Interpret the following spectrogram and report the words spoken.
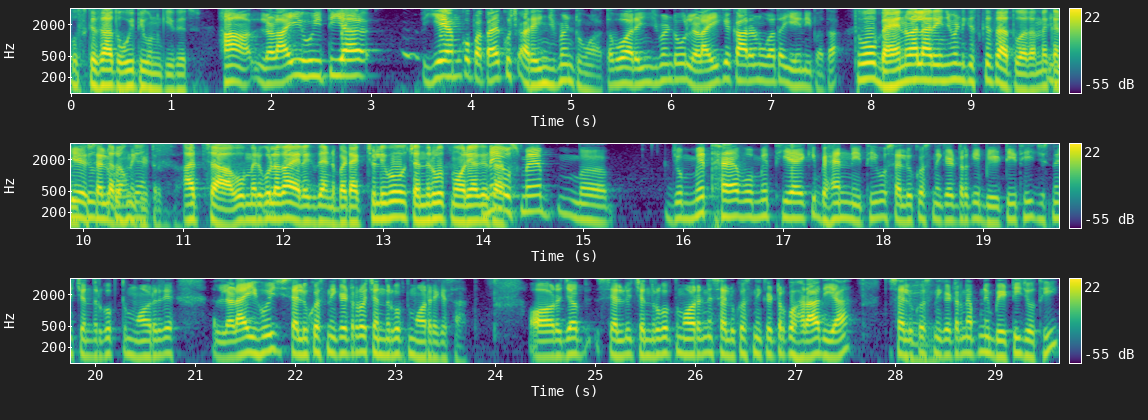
उसके साथ हुई थी उनकी फिर? हाँ लड़ाई हुई थी या ये हमको पता है कुछ अरेंजमेंट हुआ था। वो अरेंजमेंट वो लड़ाई के कारण हुआ था ये नहीं पता। तो वो बहन वाला अरेंजमेंट किसके साथ हुआ था? मैं कंफ्यूज कर रहा अच्छा वो मेरे को लगा एलेक्जेंडर बट एक्चुअली वो चंद्रगुप्त मौर्य के साथ। उसमें जो मिथ है वो मिथ ये है कि बहन नहीं थी वो सेलुकस निकेटर की बेटी थी जिसने चंद्रगुप्त मौर्य लड़ाई हुई सेलुकस निकेटर और चंद्रगुप्त मौर्य के साथ। और जब सेलु चंद्रगुप्त मौर्य ने सेलुकस निकेटर को हरा दिया तो सेलुकस निकेटर ने अपनी बेटी जो थी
